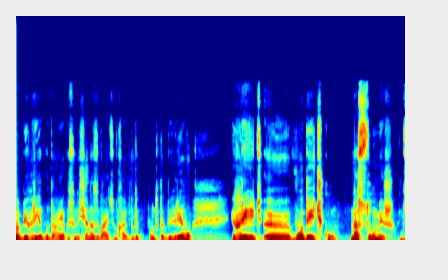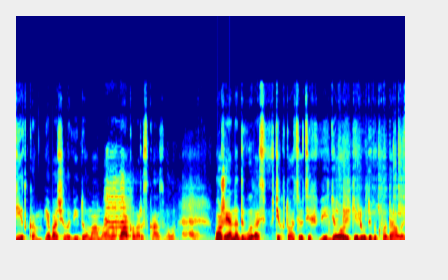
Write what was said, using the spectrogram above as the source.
обігріву, да, якось вони ще називаються, ну хай буде пункт обігріву, гріють е, водичку на суміш діткам. Я бачила відео, мама одна плакала, розказувала. Боже, я надивилась в Тіктоці цих відео, які люди викладали.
